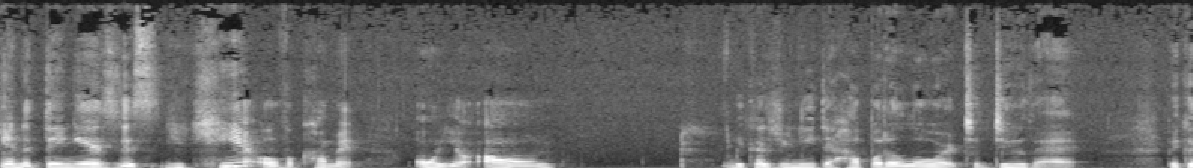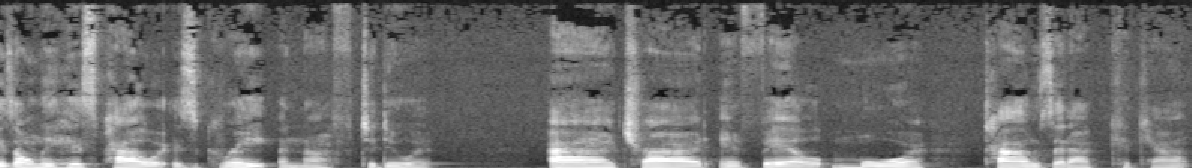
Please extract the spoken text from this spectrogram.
And the thing is, is you can't overcome it on your own because you need the help of the Lord to do that. Because only His power is great enough to do it. I tried and failed more times that I could count.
